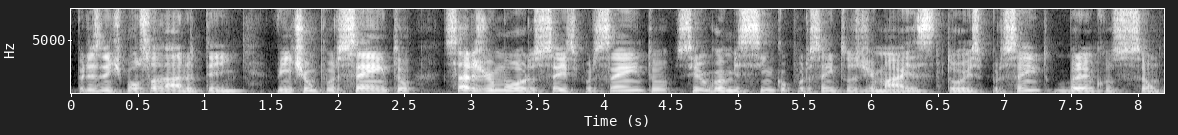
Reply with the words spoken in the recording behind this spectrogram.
O presidente Bolsonaro tem 21%, Sérgio Moro 6%, Ciro Gomes 5%, os demais 2%, brancos são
